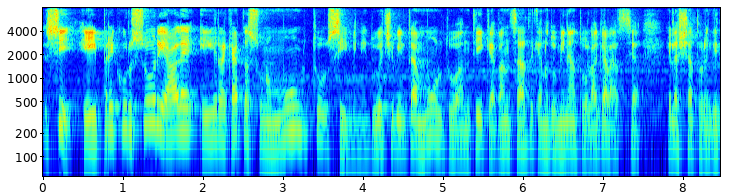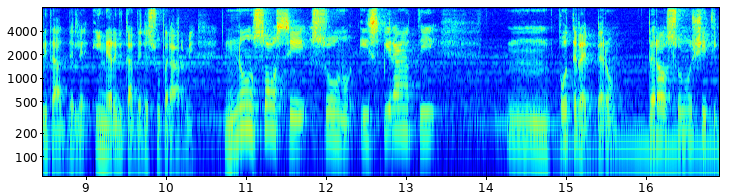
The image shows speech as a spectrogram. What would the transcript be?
Sì, i precursori Ale e Irakata sono molto simili, due civiltà molto antiche e avanzate che hanno dominato la galassia e lasciato in delle, in eredità delle superarmi. Non so se sono ispirati, mh, mm, potrebbero, però sono usciti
